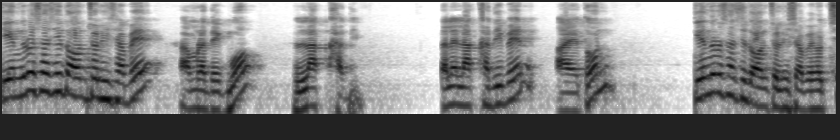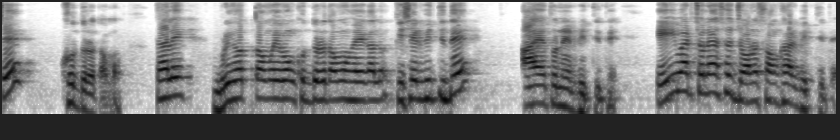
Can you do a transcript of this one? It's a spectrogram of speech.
কেন্দ্রশাসিত অঞ্চল হিসাবে আমরা দেখব লাক্ষাদ্বীপ। তাহলে লাক্ষাদ্বীপের আয়তন কেন্দ্রশাসিত অঞ্চল হিসাবে হচ্ছে ক্ষুদ্রতম। তাহলে বৃহত্তম এবং ক্ষুদ্রতম হয়ে গেল কিসের ভিত্তিতে? আয়তনের ভিত্তিতে। এইবার চলে আসো জনসংখ্যার ভিত্তিতে।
